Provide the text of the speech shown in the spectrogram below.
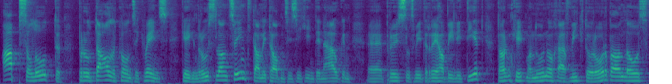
absoluter, brutaler Konsequenz gegen Russland sind. Damit haben sie sich in den Augen äh, Brüssels wieder rehabilitiert. Dann geht man nur noch auf Viktor Orban los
